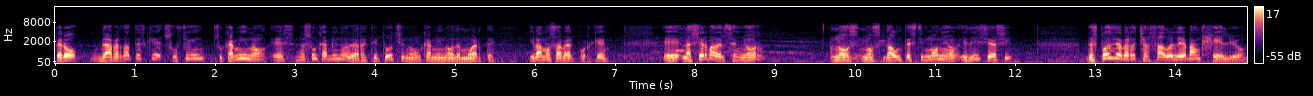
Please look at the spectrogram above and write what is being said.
pero la verdad es que su fin, su camino, es, no es un camino de rectitud, sino un camino de muerte. Y vamos a ver por qué. Eh, la sierva del Señor nos, nos da un testimonio y dice así, después de haber rechazado el Evangelio,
